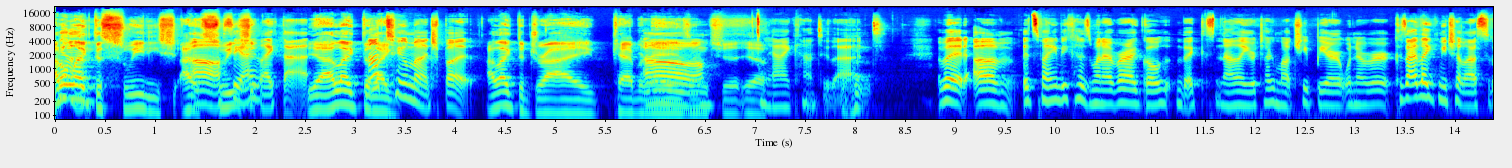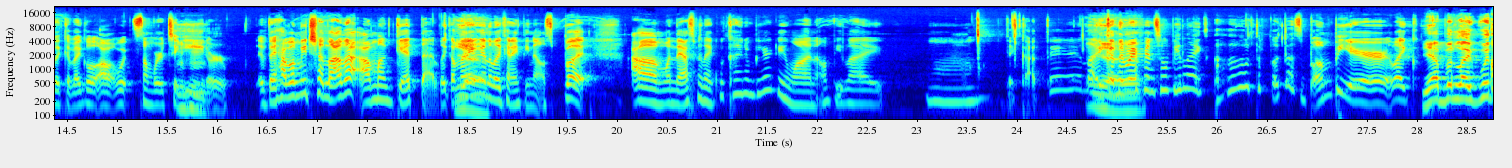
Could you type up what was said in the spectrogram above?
I don't Yeah. like the sweetie. Sh- I, Oh, sweet see, I like that. Yeah, I like the Not like. too much, but I like the dry cabernets Oh. and shit. Yeah. yeah, I can't do that. But um, it's funny because whenever I go, like now that you're talking about cheap beer, whenever because I like micheladas. So like if I go out somewhere to eat or if they have a michelada, I'm gonna get that. Like I'm not Mm-hmm. Even gonna like anything else. But um, when they ask me like, what kind of beer do you want? I'll be like, mm, Tecate. Like, Yeah, and then my friends will be like, oh, the fuck, that's bumpier. Like. Yeah, but like with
